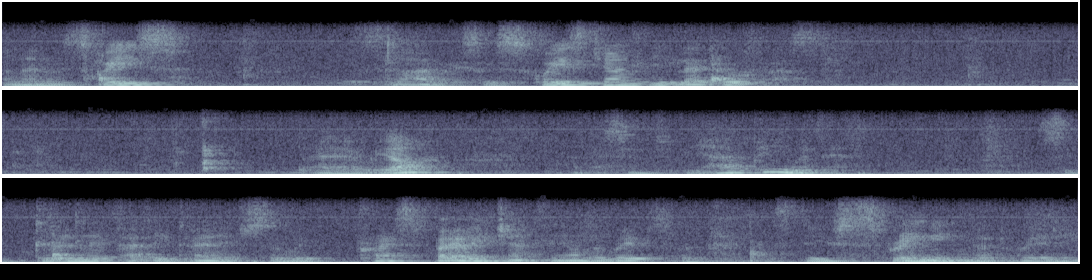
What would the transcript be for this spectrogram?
And then we squeeze, away. So squeeze gently, let go fast. There we are. And I seem to be happy with it. Good lymphatic drainage, so we press very gently on the ribs, but the springing that really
